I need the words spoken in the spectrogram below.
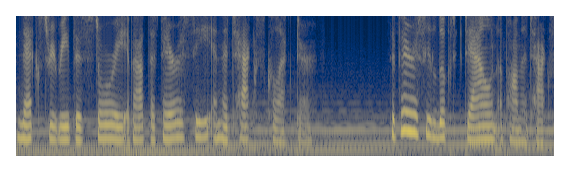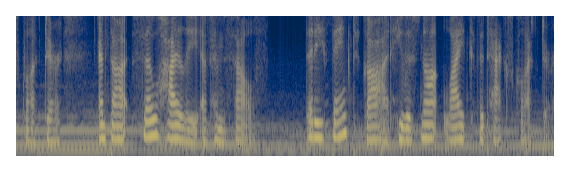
Next, we read this story about the Pharisee and the tax collector. The Pharisee looked down upon the tax collector and thought so highly of himself that he thanked God he was not like the tax collector.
